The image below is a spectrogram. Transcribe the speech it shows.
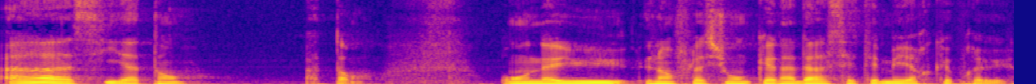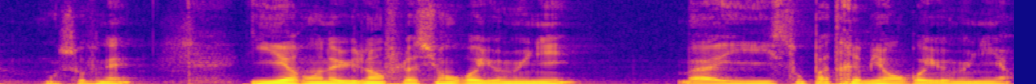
Ah, si, attends. Attends. On a eu l'inflation au Canada, c'était meilleur que prévu. Vous vous souvenez? Hier, on a eu l'inflation au Royaume-Uni. Bah, ils sont pas très bien au Royaume-Uni. hein.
